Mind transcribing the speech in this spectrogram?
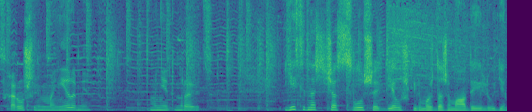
с хорошими манерами. Мне это нравится. Если нас сейчас слушают девушки или, может, даже молодые люди,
